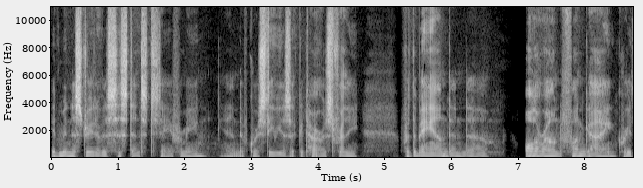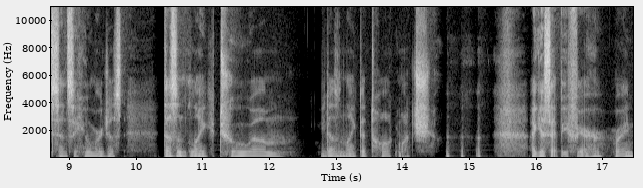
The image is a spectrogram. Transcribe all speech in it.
administrative assistant today for me. And of course, Stevie is a guitarist for the, for the band and uh, all around fun guy, great sense of humor, just doesn't like to um, he doesn't like to talk much. I guess that'd be fair, right?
